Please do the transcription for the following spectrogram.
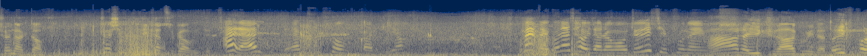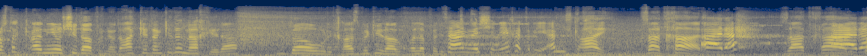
ჩვენ აქ დავხდით ჩვენ შენ იქაც გავიდეთ არა, აქ უფრო კარგია. მე მეგონა თავიდან რომ მოვიდოდით იქ უნდა იმის. არა იქ რა გვინდა то იქ პროსტა კანიონში დაფრინავ და აქედან კიდე ნახე რა უდაური ყაზბეკი რა ყველაფერი ძალიან მეშინია ხა ტრიალის. კაი მზად ხარ არა. მზად ხარ არა.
